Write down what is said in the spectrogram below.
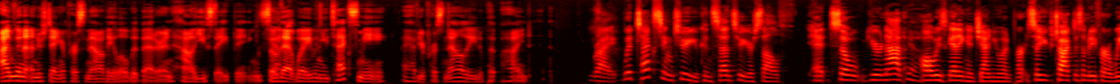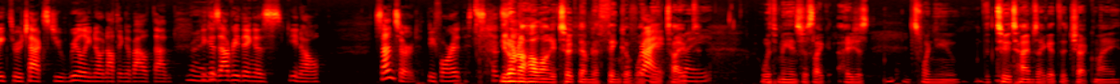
I'm going to understand your personality a little bit better and how you say things. So that way, when you text me, I have your personality to put behind it. Right. With texting too, you can censor yourself. It, so you're not Yeah. always getting a genuine person. So you could talk to somebody for a week through text. You really know nothing about them Right. because everything is, you know, censored before it. It's, it's you don't know how long it took them to think of what they typed. Right. With me, it's just like I just. It's when you the two times I get to check my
